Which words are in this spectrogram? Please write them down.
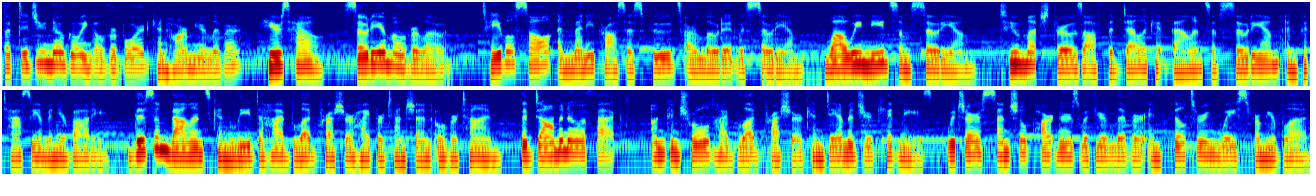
but did you know going overboard can harm your liver? Here's how sodium overload. Table salt and many processed foods are loaded with sodium. While we need some sodium, too much throws off the delicate balance of sodium and potassium in your body. This imbalance can lead to high blood pressure hypertension over time. The domino effect Uncontrolled high blood pressure can damage your kidneys, which are essential partners with your liver in filtering waste from your blood.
